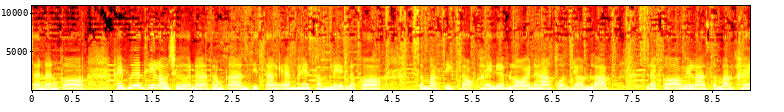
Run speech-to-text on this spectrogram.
จากนั้นก็ให้เพื่อนที่เราเชิญน่ะทำการติดตั้งแอปให้สำเร็จ แล้วก็สมัคร TikTok ให้เรียบร้อยนะคะ กดยอมรับ แล้วก็เวลาสมัครให้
